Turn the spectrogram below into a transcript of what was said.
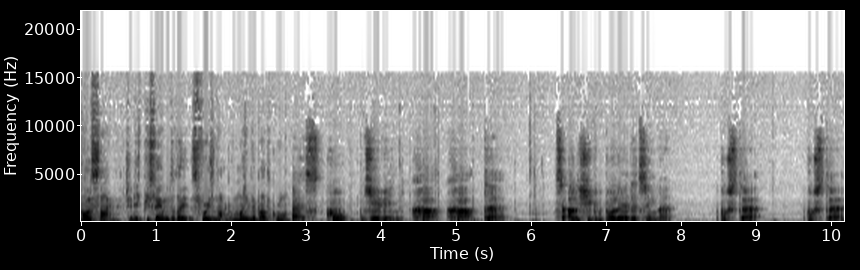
Call sign, czyli wpisujemy tutaj swój znak. W moim wypadku S, Q, 9, H, H, T. Cal sign pole edycyjne. Puste. Puste.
